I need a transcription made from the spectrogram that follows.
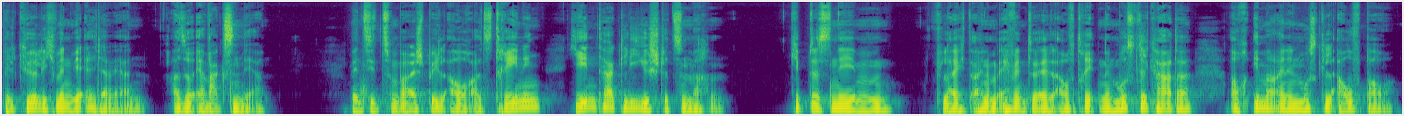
Willkürlich, wenn wir älter werden, also erwachsen werden. Wenn Sie zum Beispiel auch als Training jeden Tag Liegestützen machen, gibt es neben vielleicht einem eventuell auftretenden Muskelkater auch immer einen Muskelaufbau,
